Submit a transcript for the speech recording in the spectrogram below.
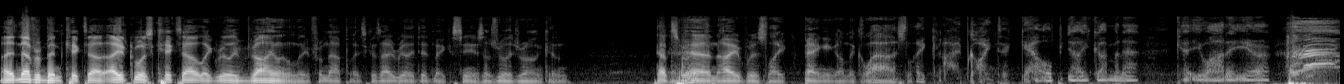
I had never been kicked out. I was kicked out like really violently from that place because I really did make a scene. So I was really drunk and That's right. and I was like banging on the glass, like I'm going to help you. I'm gonna get you out of here.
